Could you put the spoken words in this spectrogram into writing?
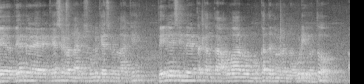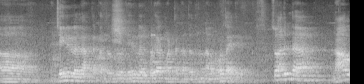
ಬೇರೆ ಬೇರೆ ಕೇಸುಗಳನ್ನು ಹಾಕಿ, ಸುಳ್ಳು ಕೇಸುಗಳನ್ನ ಹಾಕಿ, ಬೇಲೆ ಸಿಗದೆ ಇರ್ತಕ್ಕಂಥ ಹಲವಾರು ಮೊಕದ್ದಮೆಗಳನ್ನು ಹೂಡಿ ಇವತ್ತು ಜೈಲುಗಳಲ್ಲಿ ಆಗ್ತಕ್ಕಂಥದ್ದು, ಜೈಲುಗಳಲ್ಲಿ ಕೊಲೆಯಾಗಿ ಮಾಡ್ತಕ್ಕಂಥದ್ದನ್ನು ನಾವು ನೋಡ್ತಾ ಇದ್ದೇವೆ. ಸೊ ಅದರಿಂದ ನಾವು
